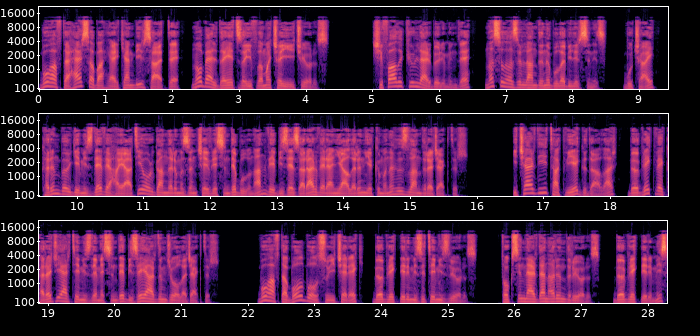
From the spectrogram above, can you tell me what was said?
Bu hafta her sabah erken bir saatte, Nobel Diyet zayıflama çayı içiyoruz. Şifalı Kürler bölümünde, nasıl hazırlandığını bulabilirsiniz. Bu çay, karın bölgemizde ve hayati organlarımızın çevresinde bulunan ve bize zarar veren yağların yakımını hızlandıracaktır. İçerdiği takviye gıdalar, böbrek ve karaciğer temizlemesinde bize yardımcı olacaktır. Bu hafta bol bol su içerek, böbreklerimizi temizliyoruz. Toksinlerden arındırıyoruz. Böbreklerimiz,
